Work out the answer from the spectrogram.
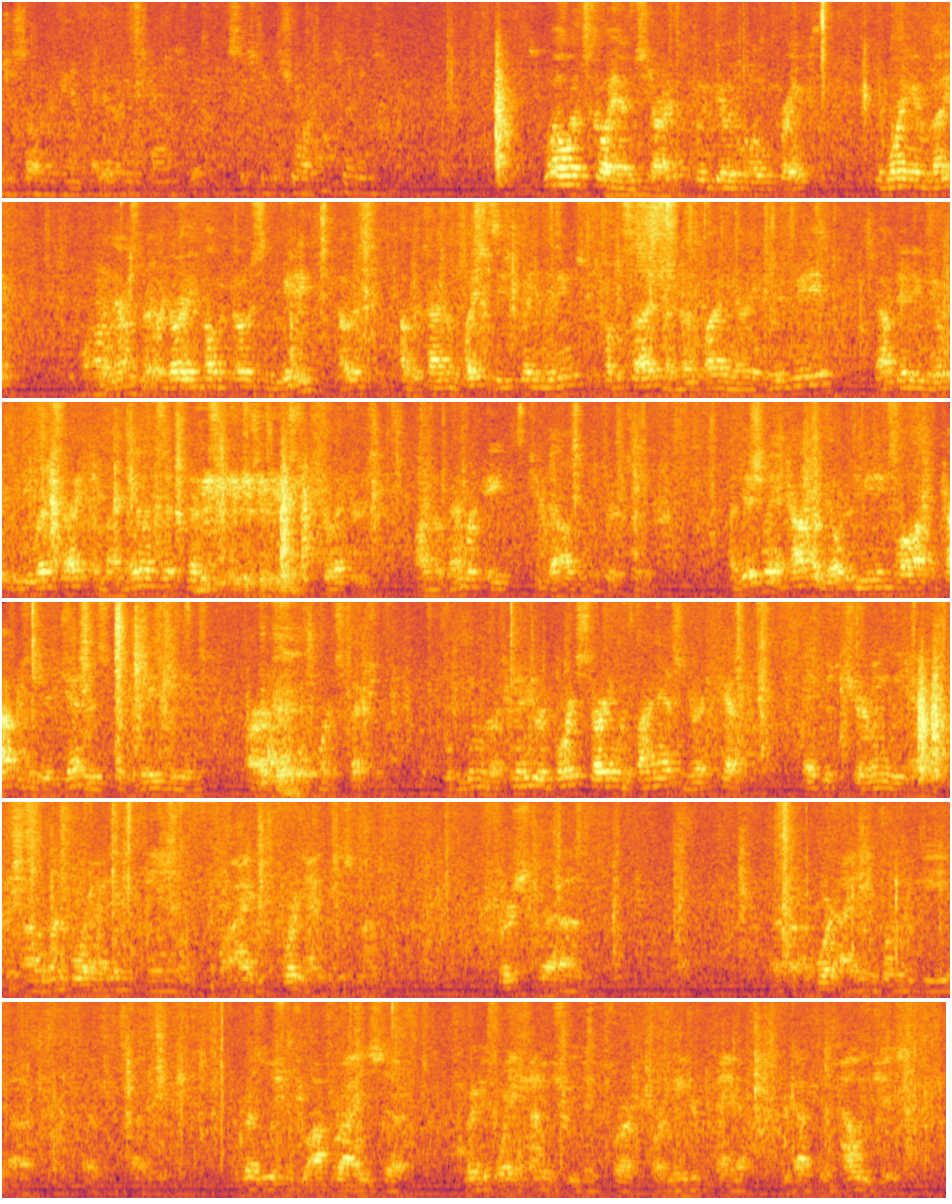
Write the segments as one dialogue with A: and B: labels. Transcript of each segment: A: bridge is sold again, everybody's down, six people short, so it is.
B: Well, let's go ahead and start. We've given them a little break. Good morning, everybody. An announcement regarding public notice of the meeting. Notice of the time and place of these committee meetings was publicized by notifying the area news media, updating the OPPD website, and by mailing such notice to each of the district directors on November 8, 2013. Additionally, a copy of the open meetings law copies of the agendas for today's meetings are available for inspection. We'll begin with our committee reports, starting with finance and director Kevin.
C: Thank you, Mr. Chairman. We have uh, one board item and five reporting items this month. First, uh, board item is to be uh, a a resolution to authorize uh, regulatory accounting treatment for for major plant production outages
